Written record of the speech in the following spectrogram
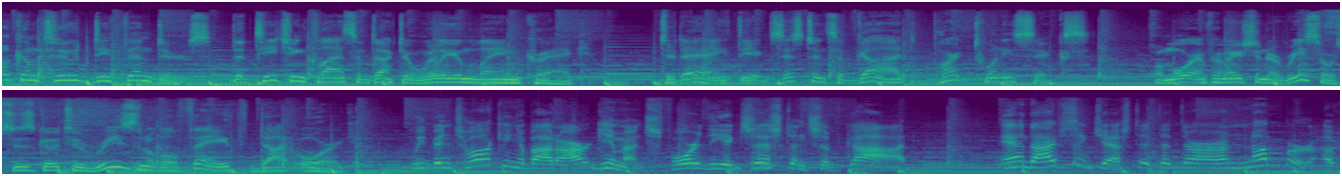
Welcome to Defenders, the teaching class of Dr. William Lane Craig. Today, The Existence of God, Part 26. For more information or resources, go to reasonablefaith.org. We've been talking about arguments for the existence of God, and I've suggested that there are a number of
